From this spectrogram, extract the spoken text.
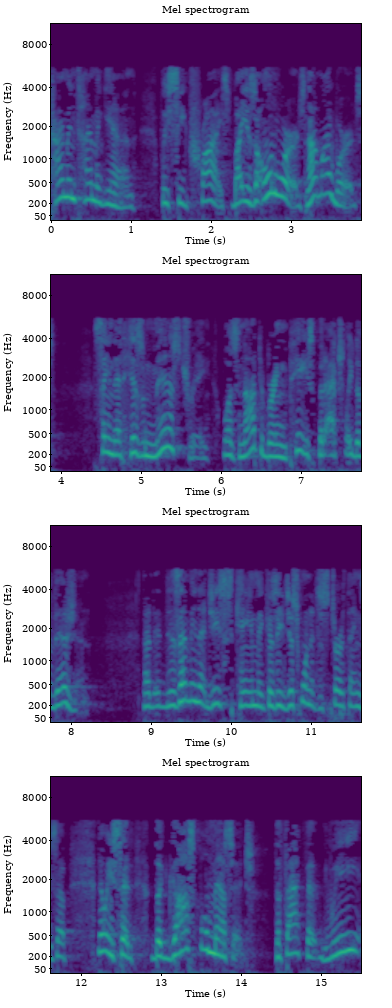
Time and time again, we see Christ, by his own words, not my words, saying that his ministry was not to bring peace, but actually division. Now, does that mean that Jesus came because he just wanted to stir things up? No, he said the gospel message, the fact that we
